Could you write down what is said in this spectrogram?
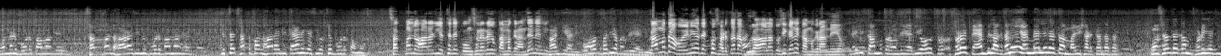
ਉਹਨਾਂ ਨੂੰ ਵੋਟ ਪਾਵਾਂਗੇ। ਸਤਪਾਲ ਹਾਰਾ ਜੀ ਨੂੰ ਵੋਟ ਪਾਵਾਂਗੇ। ਜਿੱਥੇ ਸਤਪਾਲ ਹਾਰਾ ਜੀ ਕਹਿਣਗੇ ਅਸੀਂ ਉੱਥੇ ਵੋਟ ਪਾਵਾਂਗੇ। ਸਤਪਾਲ ਲੋਹਾਰਾ ਜੀ ਇੱਥੇ ਦੇ ਕੌਂਸਲਰ ਹੈ ਉਹ ਕੰਮ ਕਰਾਉਂਦੇ ਨੇ ਜੀ? ਹਾਂਜੀ ਹਾਂਜੀ ਬਹੁਤ ਵਧੀਆ ਬੰਦੇ ਆ ਜੀ ਉਹ। ਕੰਮ ਤਾਂ ਹੋਏ ਨਹੀਂ ਆ ਦੇਖੋ ਸੜਕਾਂ ਦਾ ਬੁਰਾ ਹਾਲ ਆ ਤੁਸੀਂ ਕਹਿੰਦੇ ਕੰਮ ਕਰਾਉਂਦੇ ਹੋ। ਨਹੀਂ ਜੀ ਕੰਮ ਕਰਾਉਂਦੇ ਆ ਜੀ ਉਹ ਥੋੜਾ ਟਾਈਮ ਵੀ ਲੱਗਦਾ ਨਾ ਇਹ ਐਮਐਲਏ ਦਾ ਕੰਮ ਆ ਜੀ ਸੜਕਾਂ ਦਾ ਤਾਂ। ਕੌਂਸਲ ਦਾ ਕੰਮ ਥੋੜੀ ਹੈ ਜੀ।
